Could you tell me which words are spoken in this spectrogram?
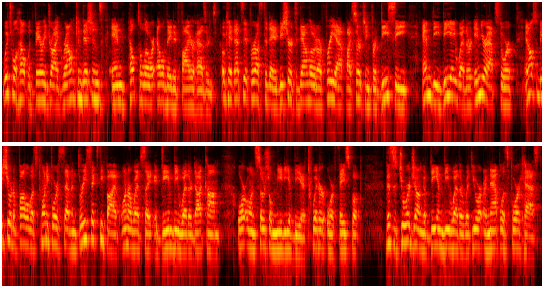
which will help with very dry ground conditions and help to lower elevated fire hazards. Okay, that's it for us today. Be sure to download our free app by searching for DC MDVA Weather in your app store, and also be sure to follow us 24 7, 365 on our website at dmvweather.com or on social media via Twitter or Facebook. This is George Young of DMV Weather with your Annapolis forecast.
